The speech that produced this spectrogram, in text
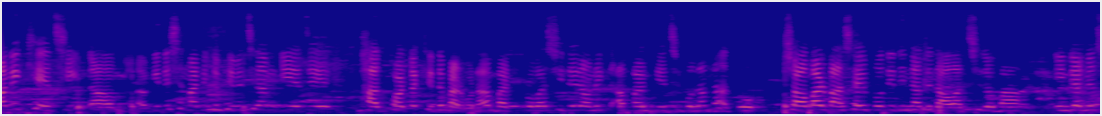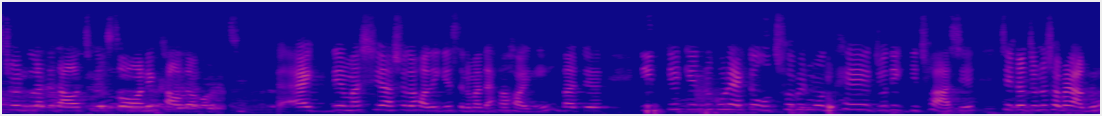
অনেক খেয়েছি। বিদেশের মাটিতে ভেবেছিলাম গিয়ে যে ভাত ভরটা খেতে পারব না বাট প্রবাসীদের অনেক আপ্যায়ন পেয়েছি বললাম না, তো সবার বাসায় প্রতিদিন রাতে দাওয়াত ছিল বা ইন্ডিয়ান রেস্টুরেন্ট গুলাতে দাওয়াত ছিল সো অনেক খাওয়া দাওয়া করেছি। এক দেড় মাসে আসলে হলে গিয়ে সিনেমা দেখা হয়নি বাট ঈদকে কেন্দ্র করে একটা উৎসবের মধ্যে যদি কিছু আসে সেটার জন্য সবার আগ্রহ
